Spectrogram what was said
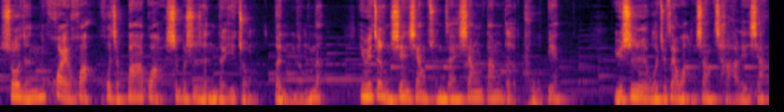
说人坏话或者八卦是不是人的一种本能呢？因为这种现象存在相当的普遍。于是我就在网上查了一下，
